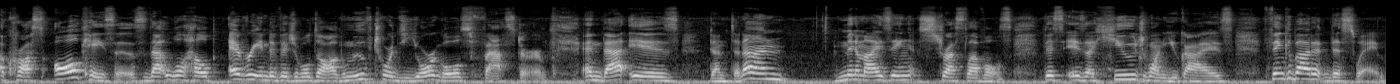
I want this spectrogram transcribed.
across all cases that will help every individual dog move towards your goals faster. And that is dun dun dun minimizing stress levels. This is a huge one, you guys. Think about it this way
